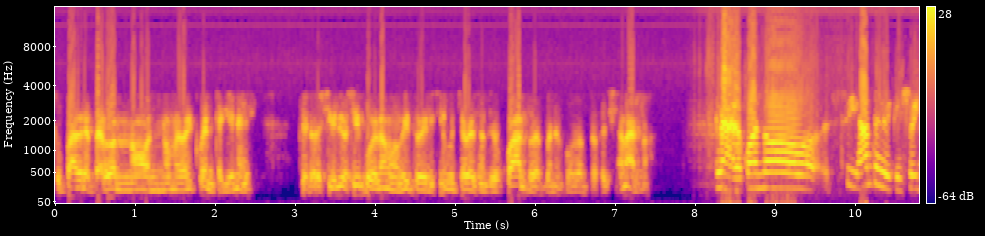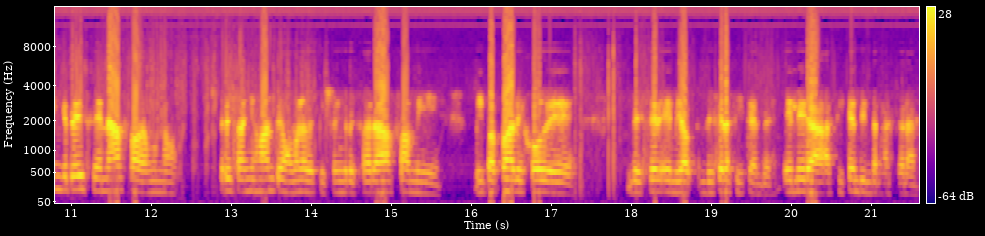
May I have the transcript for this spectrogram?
tu padre, perdón, no no me doy cuenta quién es. Pero Silvio sí, porque lo hemos visto dirigir muchas veces en el cuarto, después en el fútbol profesional, ¿no? Claro, cuando, sí, antes de que yo ingrese en AFA, unos tres años antes o menos de que yo ingresara a AFA, mi, mi papá dejó de, de ser eh, de ser asistente. Él era asistente internacional.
